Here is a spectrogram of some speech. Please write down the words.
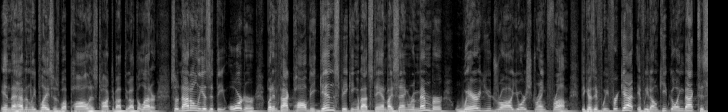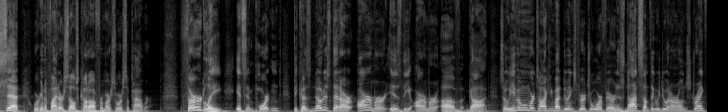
in the heavenly places, what Paul has talked about throughout the letter. So not only is it the order, but in fact, Paul begins speaking about stand by saying, Remember where you draw your strength from. Because if we forget, if we don't keep going back to sit, we're going to find ourselves cut off from our source of power. Thirdly, it's important because notice that our armor is the armor of God. So even when we're talking about doing spiritual warfare, it is not something we do in our own strength,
